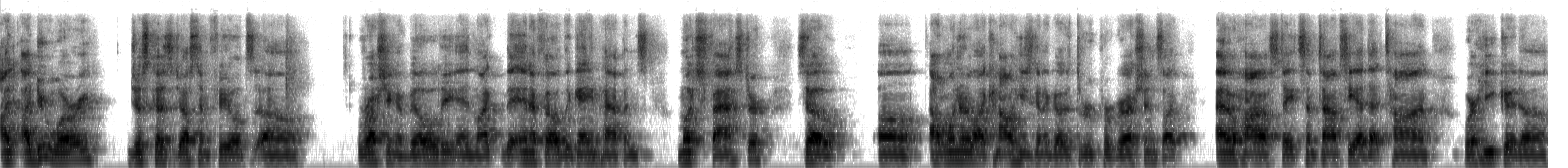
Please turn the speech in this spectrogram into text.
I, I do worry just because Justin Fields' uh, rushing ability and like the NFL, the game happens much faster. So uh, I wonder like how he's going to go through progressions. Like at Ohio State, sometimes he had that time where he could uh,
